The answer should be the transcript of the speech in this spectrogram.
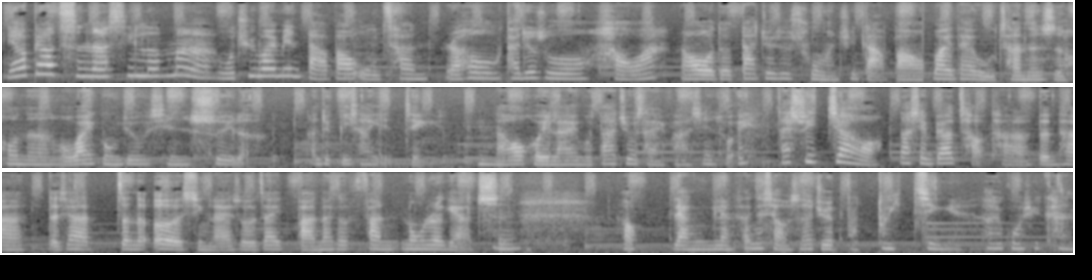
你要不要吃纳西了嘛？我去外面打包午餐。然后他就说好啊。然后我的大舅就出门去打包外带午餐的时候呢，我外公就先睡了，他就闭上眼睛。然后回来，我大舅才发现说，哎，在睡觉哦。那先不要吵他了，等他等下真的饿醒来的时候，再把那个饭弄热给他吃。两两三个小时，他觉得不对劲哎，他就过去看，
